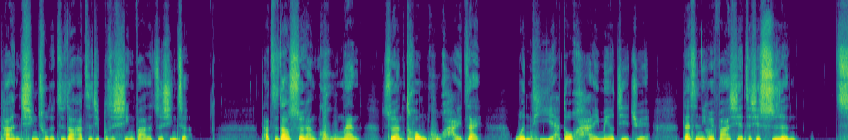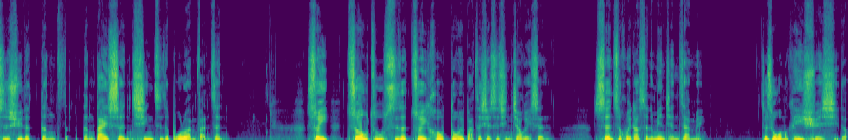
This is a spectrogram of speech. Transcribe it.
他很清楚的知道他自己不是刑罚的执行者。他知道，虽然苦难、虽然痛苦还在，问题也都还没有解决，但是你会发现，这些诗人持续的等等待神亲自的拨乱反正。所以咒诅诗的最后都会把这些事情交给神，甚至回到神的面前赞美，这是我们可以学习的。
